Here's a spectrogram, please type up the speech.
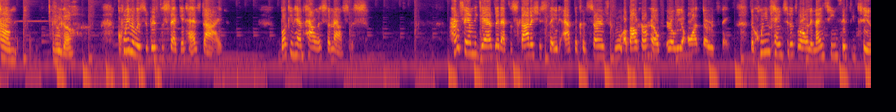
Um, here we go. Queen Elizabeth II has died. Buckingham Palace announces. Her family gathered at the Scottish estate after concerns grew about her health earlier on Thursday. The Queen came to the throne in 1952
